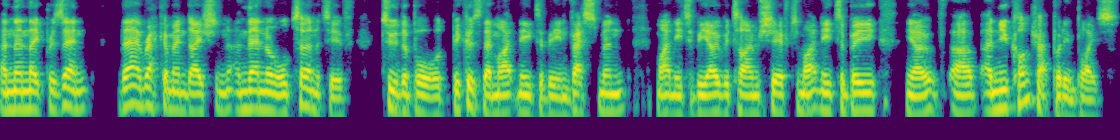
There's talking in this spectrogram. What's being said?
and then they present their recommendation and then an alternative to the board because there might need to be investment, might need to be overtime shifts, might need to be, you know, uh, a new contract put in place.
